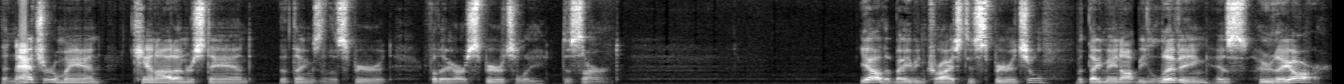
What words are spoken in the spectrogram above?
The natural man cannot understand the things of the Spirit, for they are spiritually discerned. Yeah, the babe in Christ is spiritual, but they may not be living as who they are.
